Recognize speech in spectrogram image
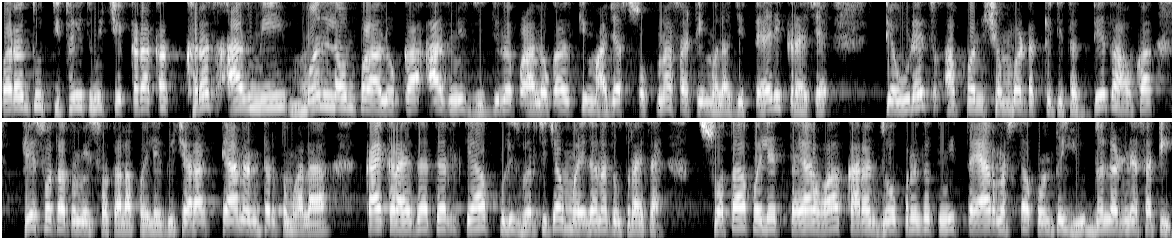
परंतु तिथेही तुम्ही चेक करा का? खरंच आज मी मन लावून पळालो का? आज मी जिद्दीनं पळालो का? की माझ्या स्वप्नासाठी मला जी तयारी करायची आहे तेवढेच आपण शंभर टक्के तिथं देत आहो का? हे स्वतः तुम्ही स्वतःला पहिले विचारा. त्यानंतर तुम्हाला काय करायचं आहे? तर त्या पोलीस भरतीच्या मैदानात उतरायचं आहे. स्वतः पहिले तयार व्हा. कारण जोपर्यंत तुम्ही तयार नसता कोणतं युद्ध लढण्यासाठी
